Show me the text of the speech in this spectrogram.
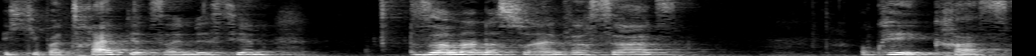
Ich übertreibe jetzt ein bisschen, sondern dass du einfach sagst, okay, krass,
